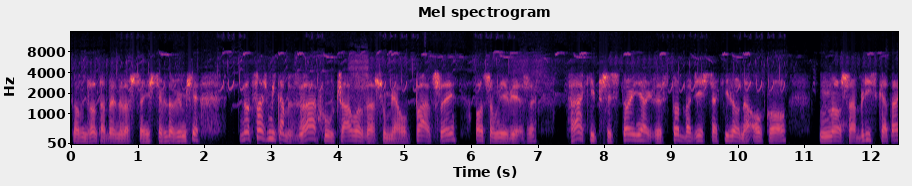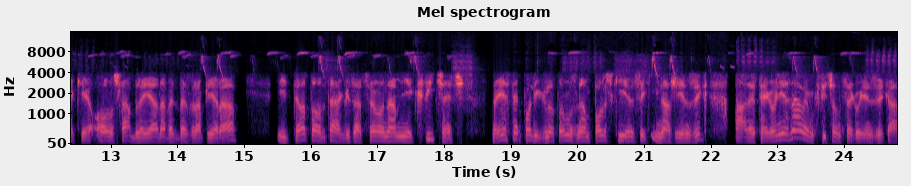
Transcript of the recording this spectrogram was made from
to notabene na szczęście, wdowiem się, no coś mi tam zahuczało, zaszumiało. Patrzę, oczom nie wierzę taki przystojniak ze 120 kilo na oko, no szabliska takie, on szable, ja nawet bez rapiera. I to to tak zaczęło na mnie kwiczeć. No jestem poliglotą, znam polski język i nasz język, ale tego nie znałem, kwiczącego języka.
